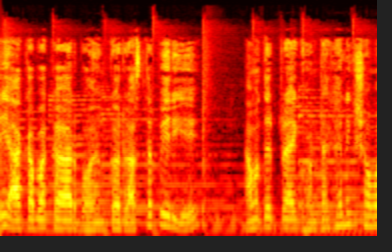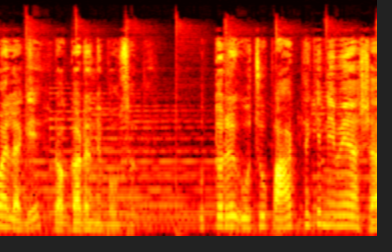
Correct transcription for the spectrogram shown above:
পাহাড়ি আঁকাবাঁকা আর ভয়ঙ্কর রাস্তা পেরিয়ে আমাদের প্রায় ঘন্টাখানিক সময় লাগে রক গার্ডেনে পৌঁছতে। উত্তরের উঁচু পাহাড় থেকে নেমে আসা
